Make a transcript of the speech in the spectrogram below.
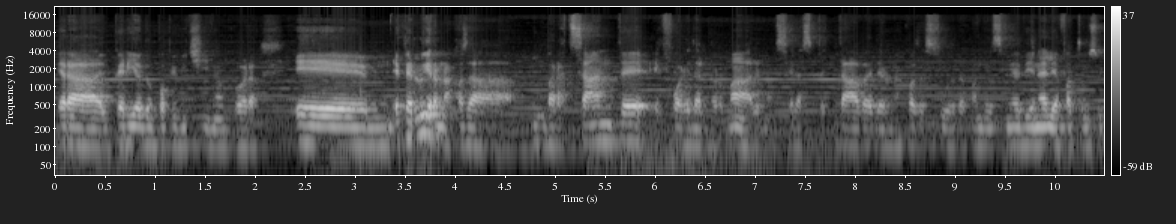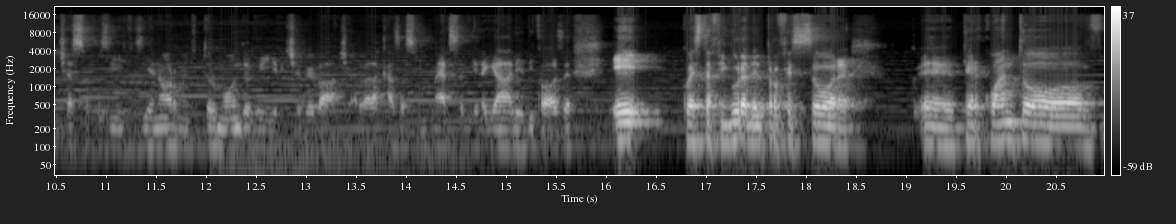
era, il periodo un po' più vicino ancora. E, e, per lui era una cosa imbarazzante e fuori dal normale, non se l'aspettava ed era una cosa assurda. Quando il signor Di Anelli ha fatto un successo così, così enorme in tutto il mondo, lui riceveva, cioè aveva la casa sommersa di regali e di cose. E questa figura del professore eh, per quanto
